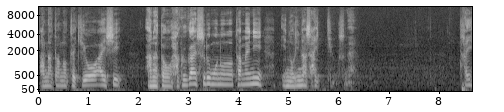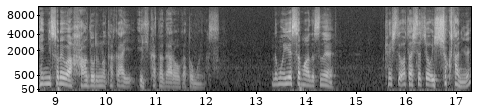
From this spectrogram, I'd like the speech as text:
あなたの敵を愛しあなたを迫害する者のために祈りなさいっていうんですね。大変にそれはハードルの高い生き方であろうかと思います。でもイエス様はですね決して私たちを一緒くたにね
